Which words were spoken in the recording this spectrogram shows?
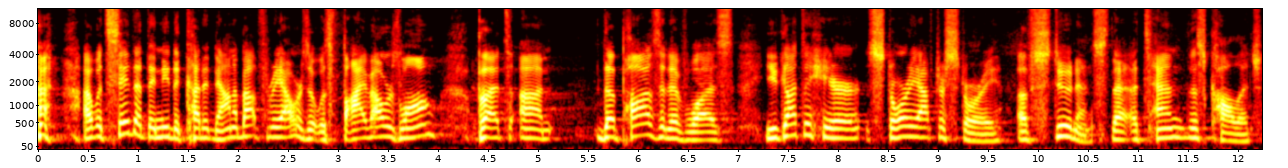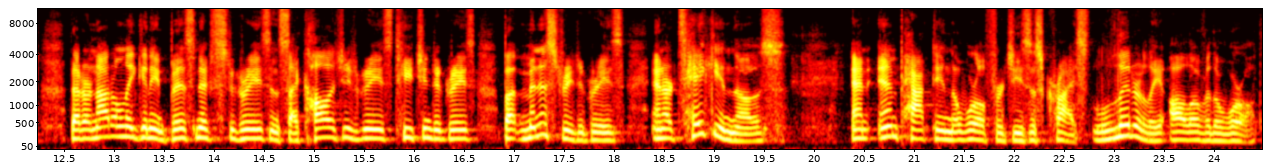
I would say that they need to cut it down about three hours. It was five hours long. But um, the positive was you got to hear story after story of students that attend this college that are not only getting business degrees and psychology degrees, teaching degrees, but ministry degrees, and are taking those and impacting the world for Jesus Christ, literally all over the world.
